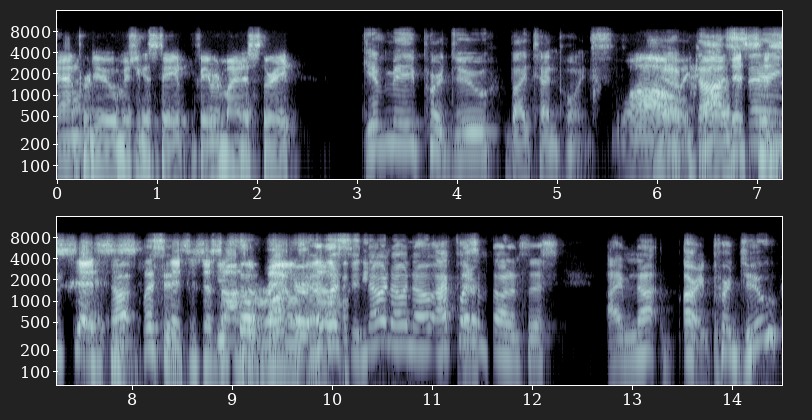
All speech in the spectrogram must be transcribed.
at Purdue. Michigan State favored minus three. Give me Purdue by ten points. Wow, Yeah, my God, this saying- is this No, is listen, this is just You're off so the rails. now. listen, no, no, no. I put Better- some thought into this. I'm not. All right, Purdue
